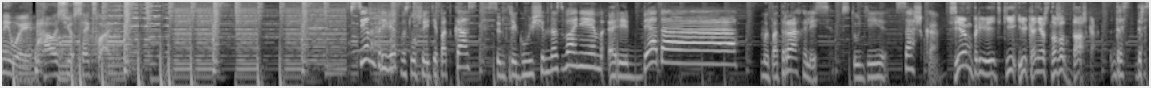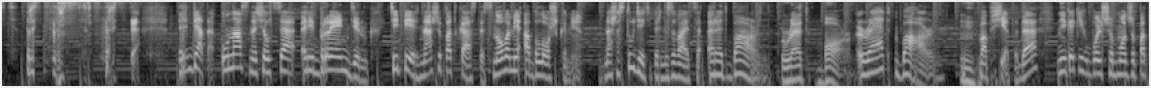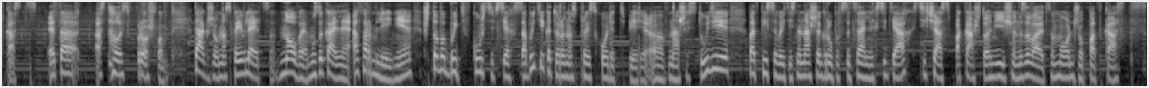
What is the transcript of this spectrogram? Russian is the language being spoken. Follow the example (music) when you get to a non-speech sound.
Anyway, how is your sex life? Всем привет! Вы слушаете подкаст с интригующим названием «Ребята!» Мы потрахались в студии Сашка. Всем приветики и, конечно же, Дашка. Здрасте, здрасте, здрасте, здрасте, здрасте. Ребята, у нас начался ребрендинг. Теперь наши подкасты с новыми обложками. Наша студия теперь называется Red Barn. Red Barn. Red Barn. Мгм. Вообще-то, да? Никаких больше Моджо подкастс. Это осталось в прошлом. Также у нас появляется новое музыкальное оформление, чтобы быть в курсе всех событий, которые у нас происходят теперь э, в нашей студии. Подписывайтесь на наши группы в социальных сетях. Сейчас пока что они еще называются Моджо Подкастс.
